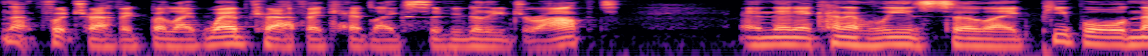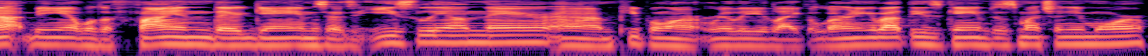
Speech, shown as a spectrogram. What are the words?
not foot traffic, but like web traffic had like severely dropped and then it kind of leads to like people not being able to find their games as easily on there. Um, people aren't really like learning about these games as much anymore,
